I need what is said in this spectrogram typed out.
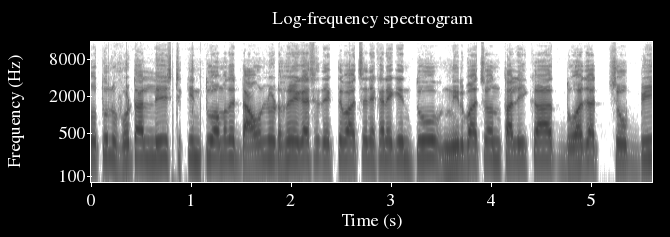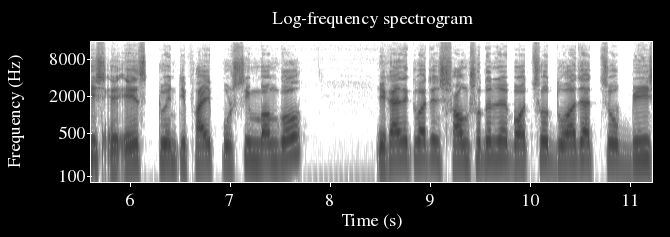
নতুন ভোটার লিস্ট কিন্তু আমাদের ডাউনলোড হয়ে গেছে। দেখতে পাচ্ছেন এখানে কিন্তু নির্বাচন তালিকা দু হাজার চব্বিশ এস টোয়েন্টি ফাইভ পশ্চিমবঙ্গ। এখানে দেখতে পাচ্ছেন সংশোধনের বছর দুহাজার চব্বিশ,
